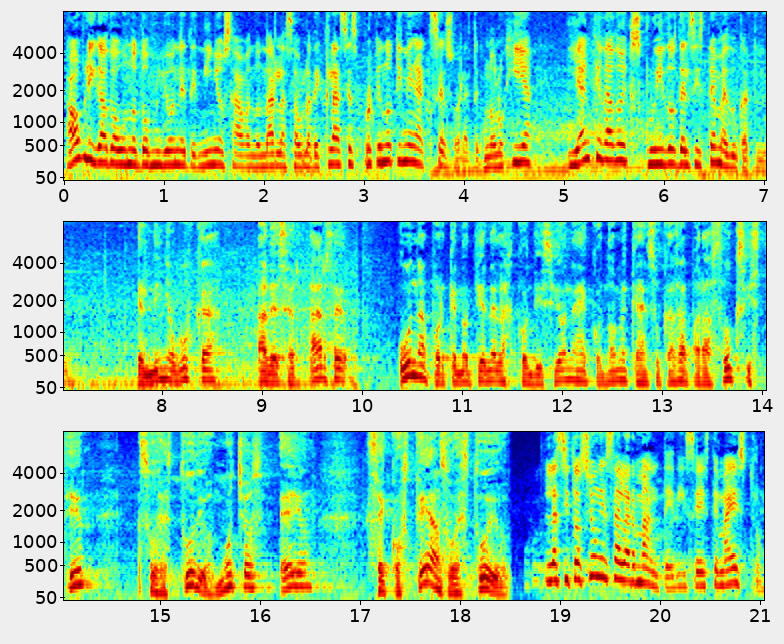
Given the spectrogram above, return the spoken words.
ha obligado a unos dos millones de niños a abandonar las aulas de clases porque no tienen acceso a la tecnología y han quedado excluidos del sistema educativo. El niño busca a desertarse, una porque no tiene las condiciones económicas en su casa para subsistir sus estudios. Muchos ellos se costean sus estudios. La situación es alarmante, dice este maestro.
